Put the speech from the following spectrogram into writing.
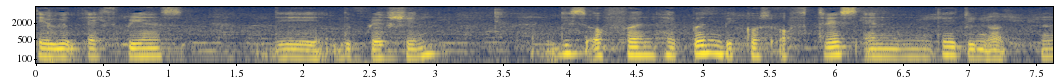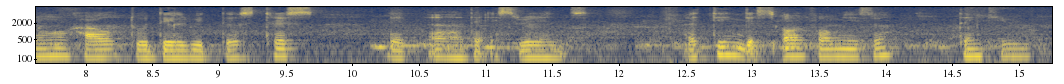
they will experience the depression this often happen because of stress and they do not know how to deal with the stress that uh, they experience. I think that's all for me sir. Thank you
